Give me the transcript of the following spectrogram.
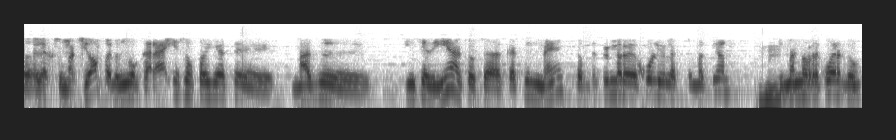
lo de la exhumación, pero digo, caray, eso fue ya hace más de 15 días, o sea, casi un mes, fue el primero de julio la exhumación, si mal no recuerdo,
